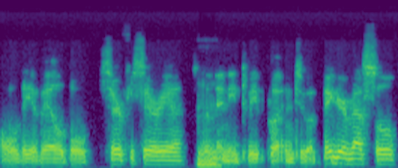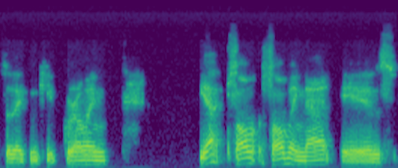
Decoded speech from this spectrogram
all the available surface area. So mm-hmm. they need to be put into a bigger vessel so they can keep growing. Yeah, sol- solving that is,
